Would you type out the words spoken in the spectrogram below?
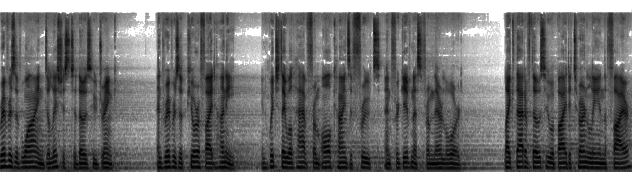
rivers of wine delicious to those who drink, and rivers of purified honey, in which they will have from all kinds of fruits and forgiveness from their Lord, like that of those who abide eternally in the fire,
